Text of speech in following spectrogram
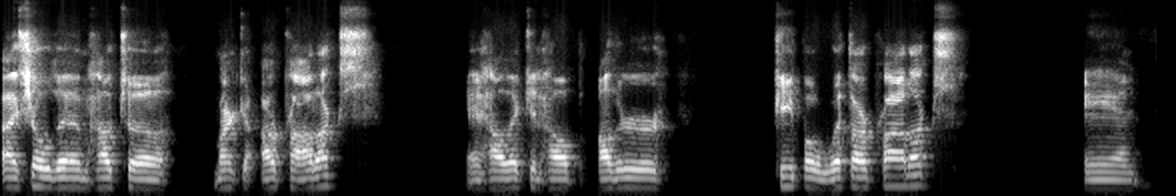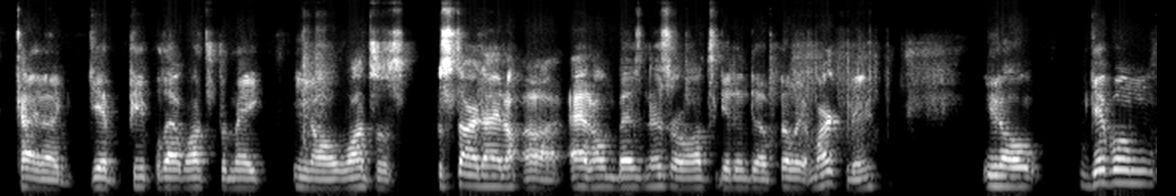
I show them how to market our products and how they can help other people with our products and kind of give people that wants to make you know wants to start at uh, at home business or wants to get into affiliate marketing you know give them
